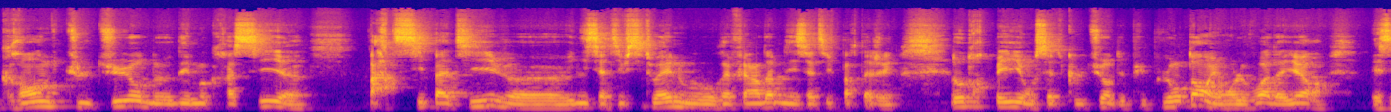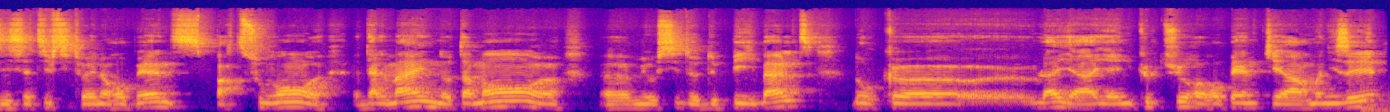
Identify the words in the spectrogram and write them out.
grande culture de démocratie euh, participative, euh, initiative citoyenne ou référendum d'initiative partagée. D'autres pays ont cette culture depuis plus longtemps et on le voit d'ailleurs, les initiatives citoyennes européennes partent souvent euh, d'Allemagne notamment, euh, euh, mais aussi de, pays baltes. Donc là, il y a, y a une culture européenne qui est harmonisée.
